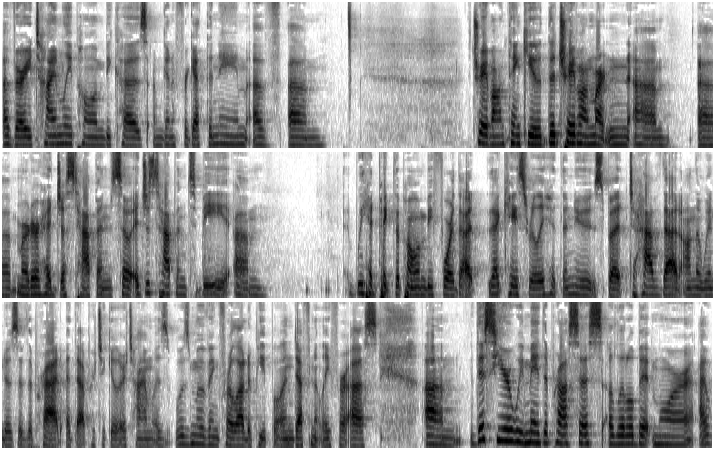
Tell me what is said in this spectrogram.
a, very timely poem because I'm going to forget the name of um, Trayvon, thank you. The Trayvon Martin um, uh, murder had just happened. So it just happened to be um, we had picked the poem before that that case really hit the news, but to have that on the windows of the Pratt at that particular time was was moving for a lot of people and definitely for us. Um, this year we made the process a little bit more. I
